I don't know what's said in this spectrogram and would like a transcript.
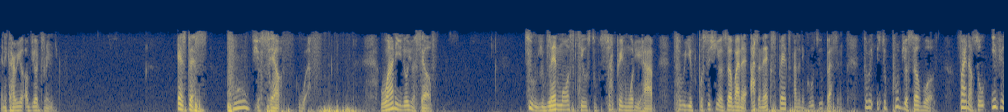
and the career of your dream is this prove yourself worth. One, you know yourself. Two, you've learned more skills to sharpen what you have. Three, you've positioned yourself as an expert, as a go-to person. Three is to prove yourself worth. Find out. So if you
